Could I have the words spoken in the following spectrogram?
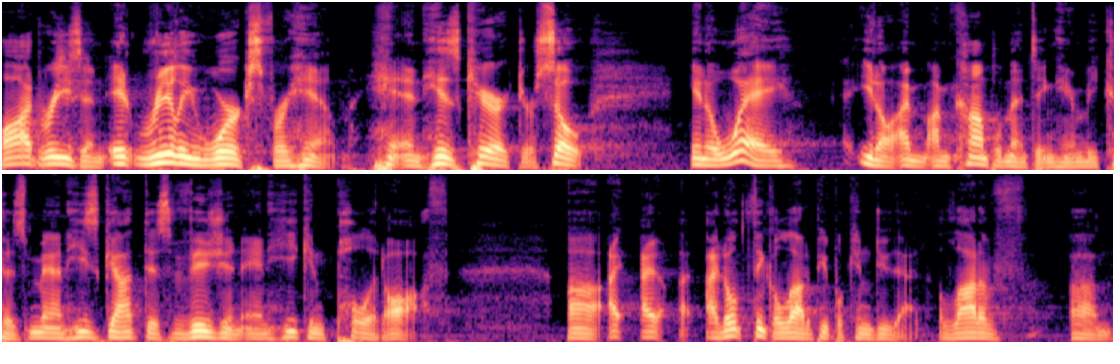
odd reason, it really works for him and his character. So, in a way, you know, I'm, I'm complimenting him because, man, he's got this vision and he can pull it off. Uh, I, I, I don't think a lot of people can do that. A lot of, um,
